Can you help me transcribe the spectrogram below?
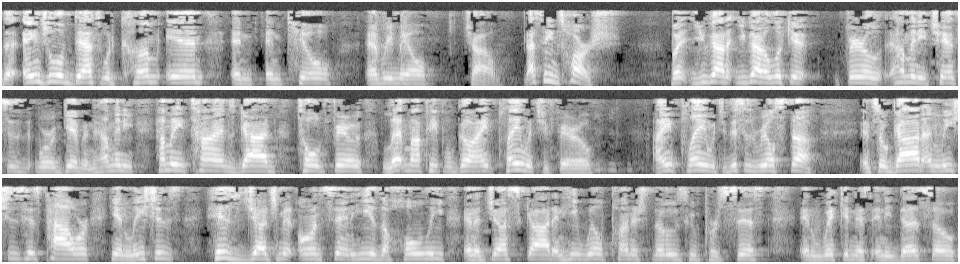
the angel of death would come in and, and kill every male child. That seems harsh, but you got you got to look at Pharaoh. How many chances were given? How many how many times God told Pharaoh, "Let my people go"? I ain't playing with you, Pharaoh. I ain't playing with you. This is real stuff. And so God unleashes His power. He unleashes His judgment on sin. He is a holy and a just God, and He will punish those who persist in wickedness, and He does so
